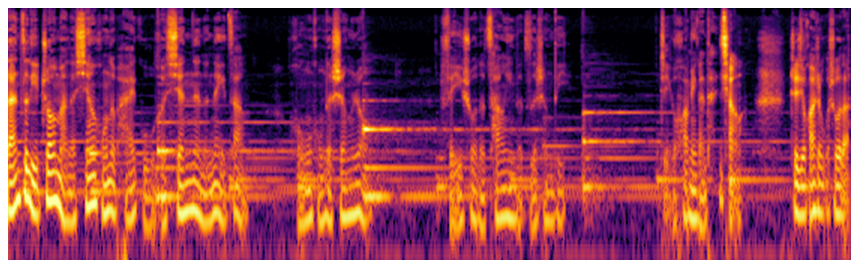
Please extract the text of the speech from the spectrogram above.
篮子里装满了鲜红的排骨和鲜嫩的内脏，红红的生肉，肥硕的苍蝇的滋生地。这个画面感太强了，这句话是我说的。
